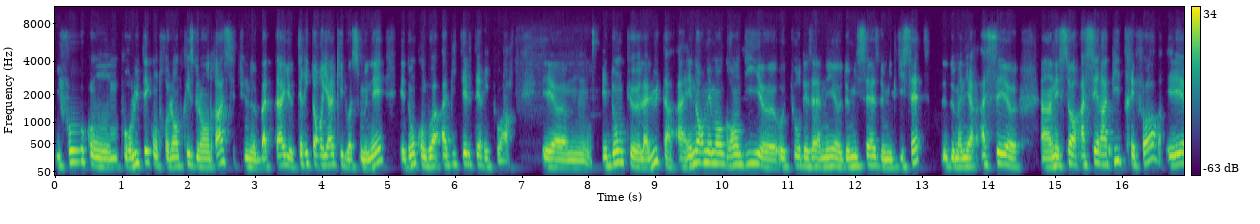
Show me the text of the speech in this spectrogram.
il faut qu'on, pour lutter contre l'emprise de l'Andra, c'est une bataille territoriale qui doit se mener, et donc on doit habiter le territoire. Et, euh, et donc euh, la lutte a, énormément grandi autour des années 2016-2017, de manière assez, à un essor assez rapide, très fort, et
